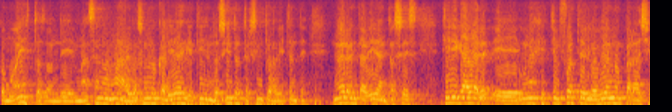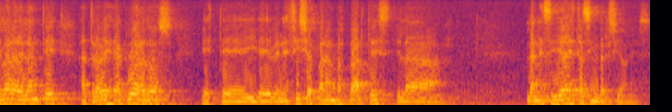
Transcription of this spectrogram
como estos, donde Manzano Amargo, son localidades que tienen 200, 300 habitantes, no hay rentabilidad, entonces tiene que haber eh, una gestión fuerte del gobierno para llevar adelante a través de acuerdos este, y de beneficios para ambas partes la, la necesidad de estas inversiones.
